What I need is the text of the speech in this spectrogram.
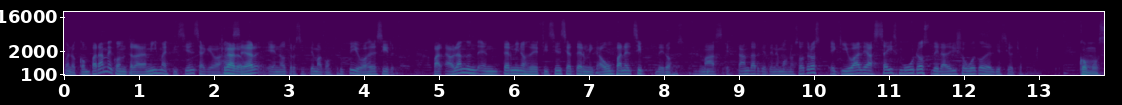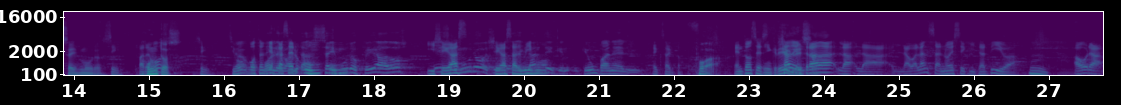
Bueno, comparame contra la misma eficiencia que vas Claro. a hacer en otro sistema constructivo. Es decir, hablando en, en términos de eficiencia térmica, un panel chip de los más estándar que tenemos nosotros equivale a 6 muros de ladrillo hueco del 18. ¿Cómo? Seis muros. Sí. Para ¿Juntos? vos, sí. Si Claro, vos, vos tendrías que hacer un, seis un- muros pegados y llegás, muro es llegás igual al mismo. que, que un panel. Exacto. Fua. Entonces, ya de eso. entrada la, la- la balanza no es equitativa. Mm. Ahora,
